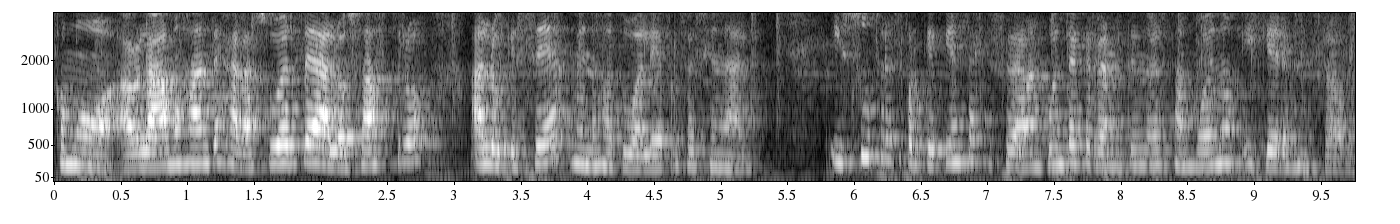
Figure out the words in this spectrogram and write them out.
como hablábamos antes, a la suerte, a los astros, a lo que sea, menos a tu valía profesional. Y sufres porque piensas que se darán cuenta que realmente no eres tan bueno y que eres un fraude.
